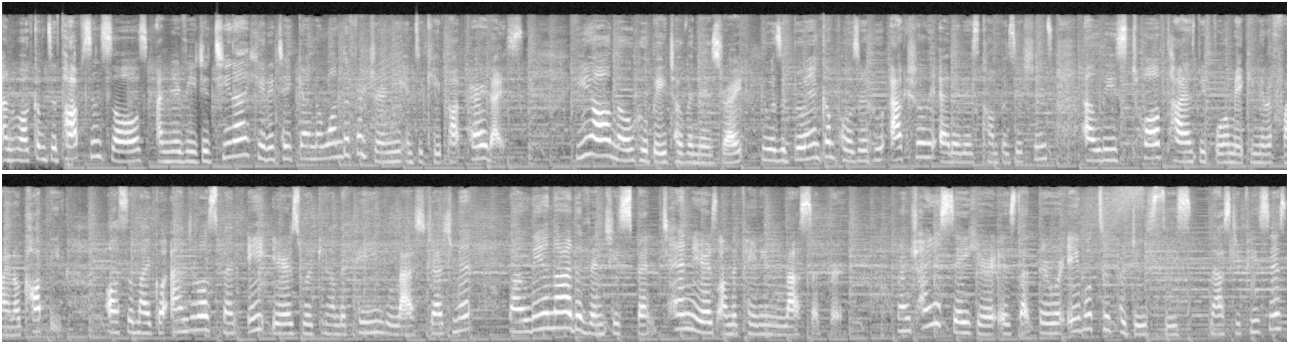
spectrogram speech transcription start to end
and welcome to Pops and Souls. I'm your VJ Tina, here to take you on a wonderful journey into K-pop paradise. You all know who Beethoven is, right? He was a brilliant composer who actually edited his compositions at least 12 times before making it a final copy. Also, Michelangelo spent 8 years working on the painting The Last Judgment, while Leonardo da Vinci spent 10 years on the painting The Last Supper. What I'm trying to say here is that they were able to produce these masterpieces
